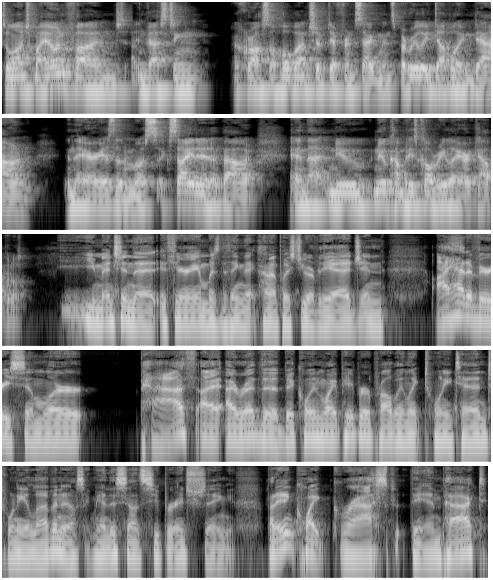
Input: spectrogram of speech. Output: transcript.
to launch my own fund, investing across a whole bunch of different segments, but really doubling down in the areas that I'm most excited about. And that new new company is called Relayer Capital you mentioned that Ethereum was the thing that kind of pushed you over the edge. And I had a very similar path. I, I read the Bitcoin white paper probably in like 2010, 2011, and I was like, man, this sounds super interesting. But I didn't quite grasp the impact.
